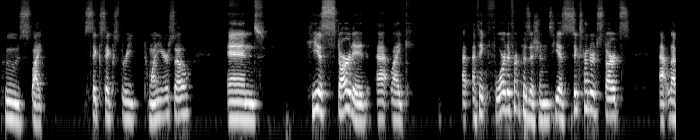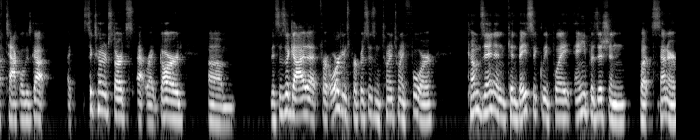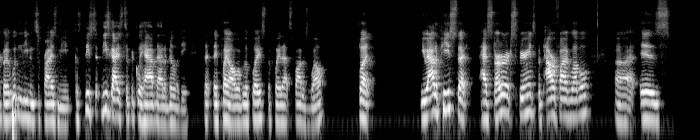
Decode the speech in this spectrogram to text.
who's like six six three twenty or so, and he has started at like I think four different positions. He has 600 starts at left tackle. He's got like 600 starts at right guard. Um, this is a guy that, for Oregon's purposes in 2024, comes in and can basically play any position but center. But it wouldn't even surprise me because these these guys typically have that ability that they play all over the place to play that spot as well. But you add a piece that has starter experience the Power Five level, uh, is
